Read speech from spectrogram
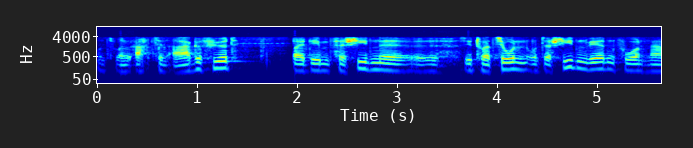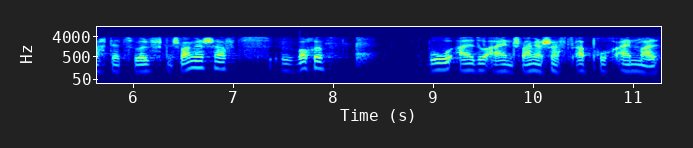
und 218a geführt, bei dem verschiedene äh, Situationen unterschieden werden, vor und nach der zwölften Schwangerschaftswoche, wo also ein Schwangerschaftsabbruch einmal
